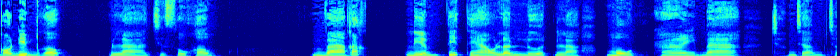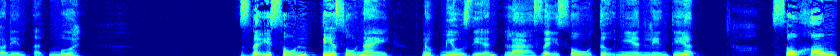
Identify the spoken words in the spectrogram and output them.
có điểm gốc là chữ số 0. Và các điểm tiếp theo lần lượt là 1, 2, 3, chấm chấm cho đến tận 10. Dãy số tia số này được biểu diễn là dãy số tự nhiên liên tiếp. Số 0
